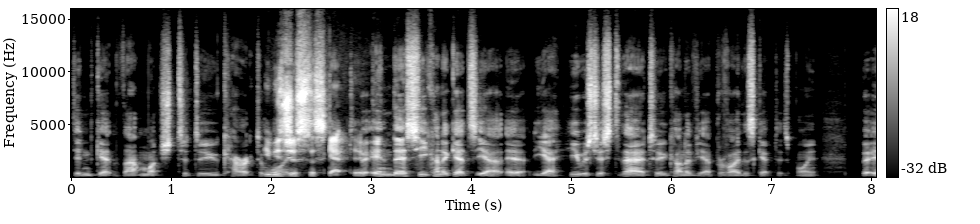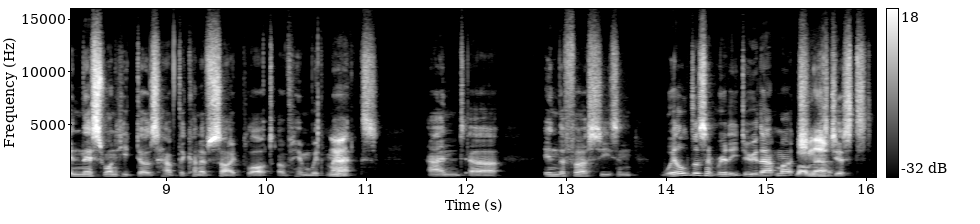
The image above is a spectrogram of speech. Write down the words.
didn't get that much to do character. Wise. He was just a skeptic. But in this, he kind of gets yeah, yeah, yeah. He was just there to kind of yeah provide the skeptic's point. But in this one, he does have the kind of side plot of him with Max, and uh, in the first season, Will doesn't really do that much. Well, no. He's just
